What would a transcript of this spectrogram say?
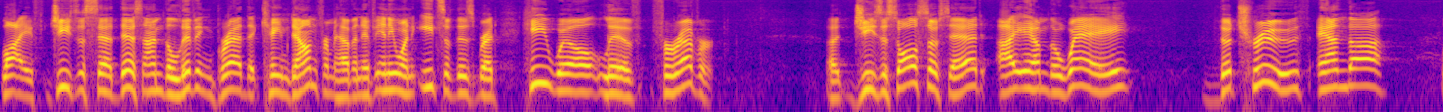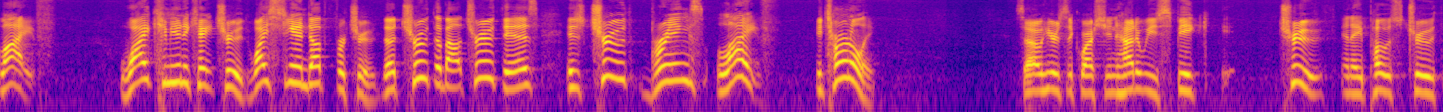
life. Jesus said this I'm the living bread that came down from heaven. If anyone eats of this bread, he will live forever. Uh, Jesus also said, I am the way, the truth, and the life. Why communicate truth? Why stand up for truth? The truth about truth is is truth brings life eternally. So here's the question, how do we speak truth in a post-truth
